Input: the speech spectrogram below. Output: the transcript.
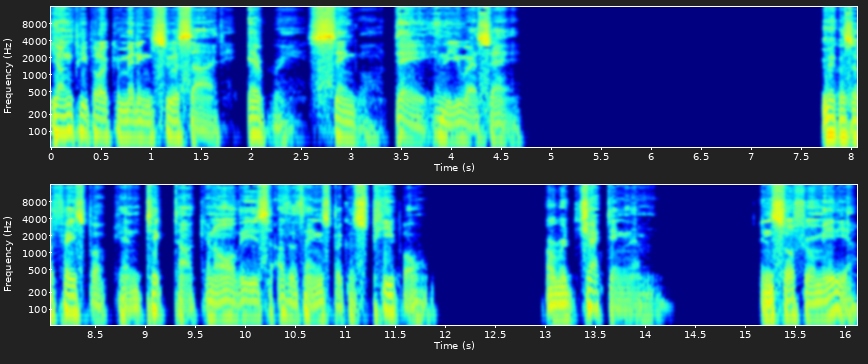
Young people are committing suicide every single day in the USA because of Facebook and TikTok and all these other things because people are rejecting them in social media.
